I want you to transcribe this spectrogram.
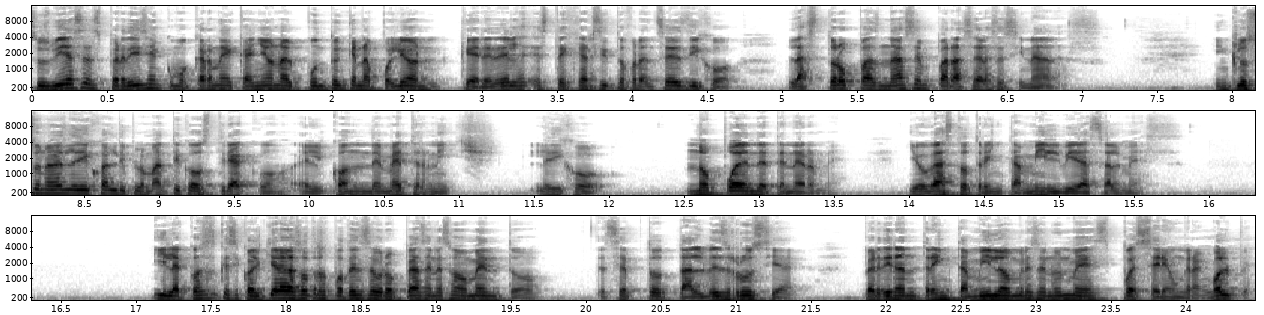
Sus vidas se desperdician como carne de cañón al punto en que Napoleón, que heredó este ejército francés, dijo, las tropas nacen para ser asesinadas. Incluso una vez le dijo al diplomático austriaco, el conde Metternich, le dijo, no pueden detenerme, yo gasto 30.000 vidas al mes. Y la cosa es que si cualquiera de las otras potencias europeas en ese momento, excepto tal vez Rusia, perdieran 30.000 hombres en un mes, pues sería un gran golpe.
